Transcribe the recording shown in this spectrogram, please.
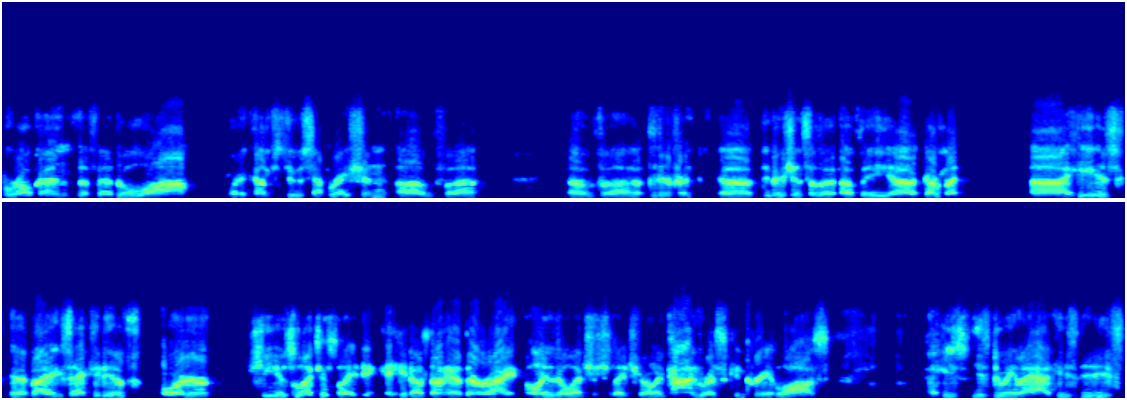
broken the federal law when it comes to separation of uh, of uh, the different uh, divisions of the of the uh, government. Uh, he is by executive order. He is legislating. He does not have that right. Only the legislature, only Congress can create laws he's he's doing that. He's he's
